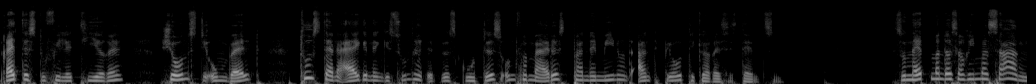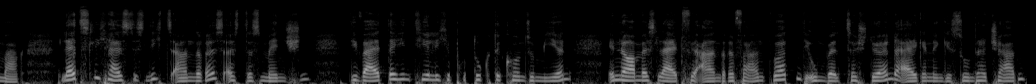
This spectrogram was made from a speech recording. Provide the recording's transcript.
rettest du viele Tiere, schonst die Umwelt, tust deiner eigenen Gesundheit etwas Gutes und vermeidest Pandemien und Antibiotikaresistenzen. So nett man das auch immer sagen mag. Letztlich heißt es nichts anderes, als dass Menschen, die weiterhin tierliche Produkte konsumieren, enormes Leid für andere verantworten, die Umwelt zerstören, der eigenen Gesundheit schaden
